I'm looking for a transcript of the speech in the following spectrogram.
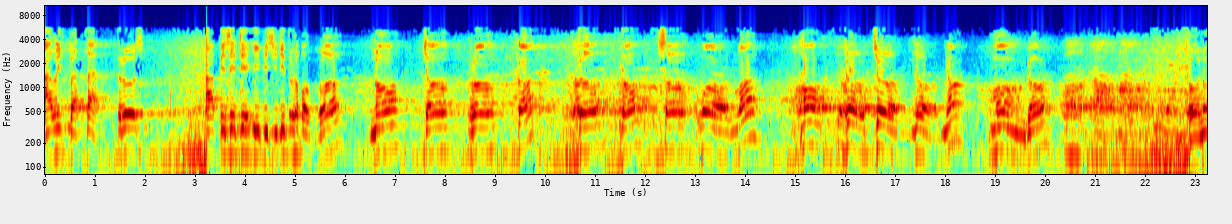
alif bakta terus A B C D I B C D terus apa? Ho no co ro ko do to so wo lo mo do jo yo nyo monggo. Ana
